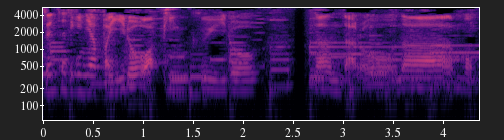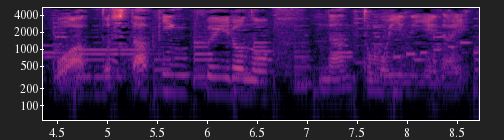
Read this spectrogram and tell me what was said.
全体的にやっぱ色はピンク色なんだろうな。もうぼわっとしたピンク色の何とも言えないこ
